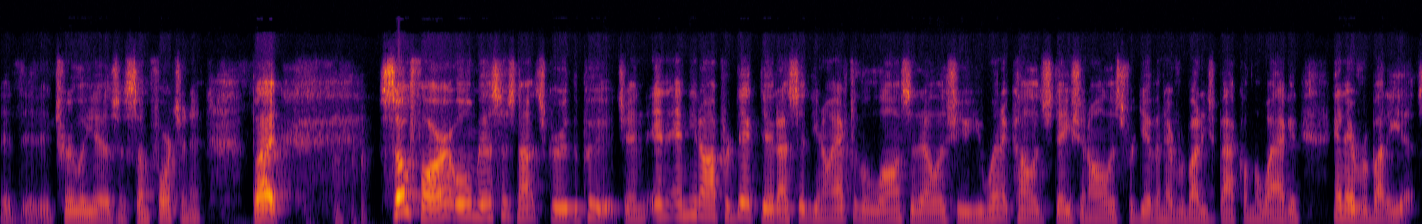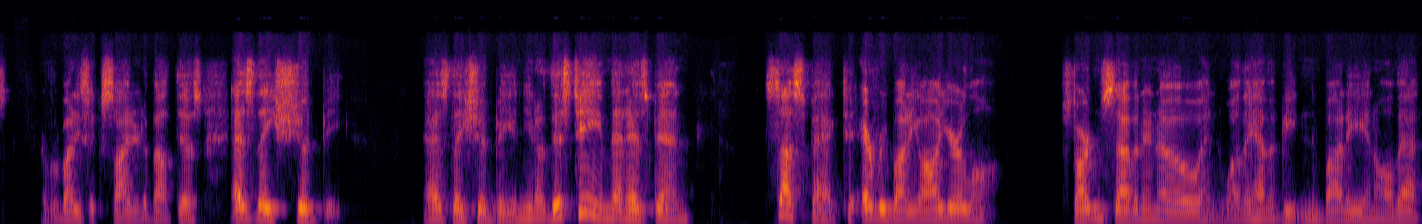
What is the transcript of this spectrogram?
It, it, it truly is. It's unfortunate, but so far, Ole Miss has not screwed the pooch. And and and you know, I predicted. I said, you know, after the loss at LSU, you win at College Station, all is forgiven. Everybody's back on the wagon, and everybody is. Everybody's excited about this, as they should be, as they should be. And you know, this team that has been suspect to everybody all year long, starting seven and zero, oh, and well, they haven't beaten anybody and all that.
